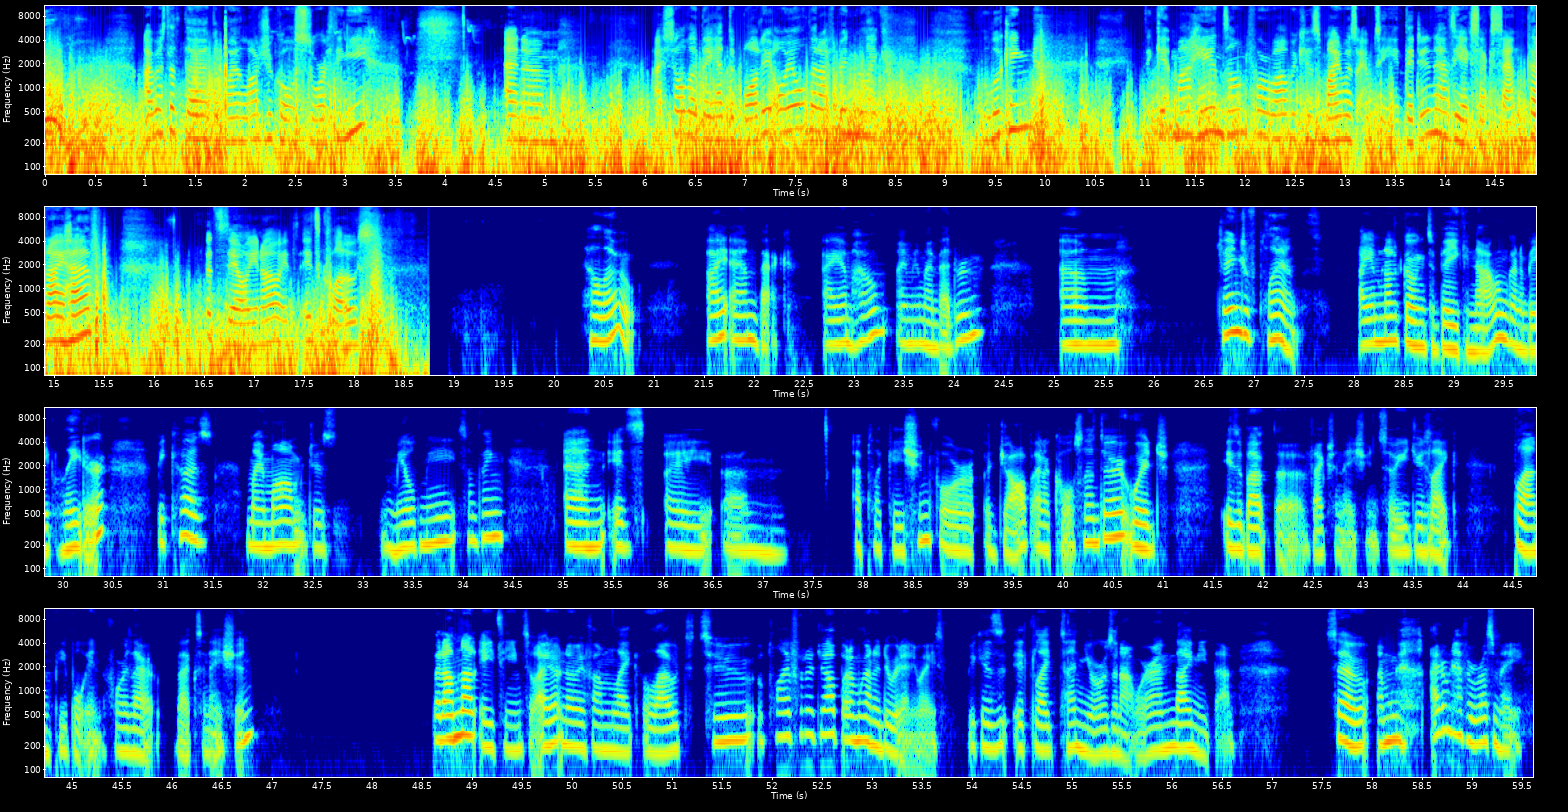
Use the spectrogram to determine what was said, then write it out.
Ooh! I was at the, the biological store thingy. And um I saw that they had the body oil that I've been like looking to get my hands on for a while because mine was empty. They didn't have the exact scent that I have. But still, you know, it's it's close. Hello. I am back. I am home. I'm in my bedroom. Um change of plans. I am not going to bake now. I'm going to bake later because my mom just mailed me something and it's a um application for a job at a call center which is about the vaccination. So you just like plan people in for their vaccination but I'm not 18, so I don't know if I'm like allowed to apply for the job, but I'm gonna do it anyways because it's like 10 euros an hour and I need that. So I'm I don't have a resume.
